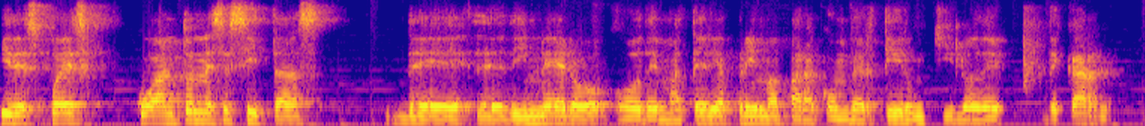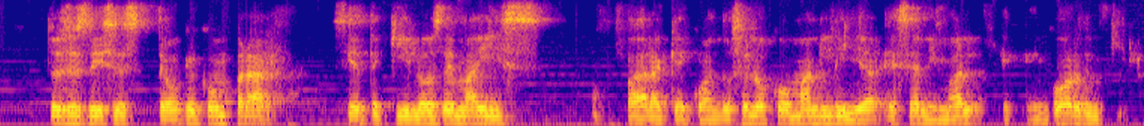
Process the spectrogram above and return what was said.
Y después, ¿cuánto necesitas de, dinero o de materia prima para convertir un kilo de, carne. Entonces dices, tengo que comprar 7 kilos de maíz para que cuando se lo coman lía, ese animal engorde un kilo.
